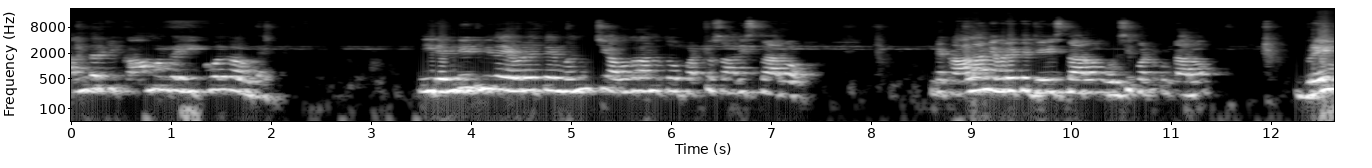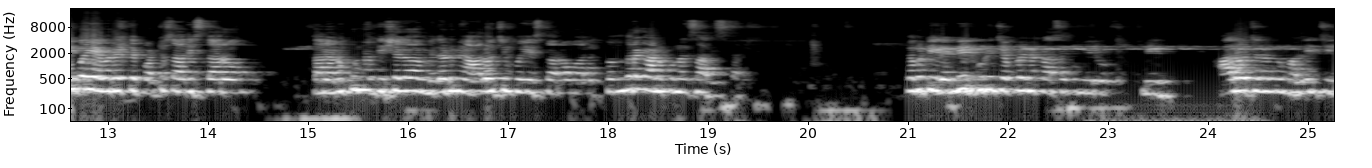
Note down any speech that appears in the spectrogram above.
అందరికీ కామన్గా ఈక్వల్గా ఉంటాయి. ఈ రెండింటి మీద ఎవరైతే మంచి అవగాహనతో పట్టు సాధిస్తారో అంటే కాలాన్ని ఎవరైతే జయిస్తారో ఒడిసి పట్టుకుంటారో బ్రెయిన్పై ఎవరైతే పట్టు సాధిస్తారో తను అనుకున్న దిశగా మెదడుని ఆలోచింపజేస్తారో వాళ్ళు తొందరగా అనుకున్నది సాధిస్తారు. కాబట్టి ఈ రెండింటి గురించి ఎప్పుడైనా కాసేపు మీరు మీ ఆలోచనలను మళ్ళించి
